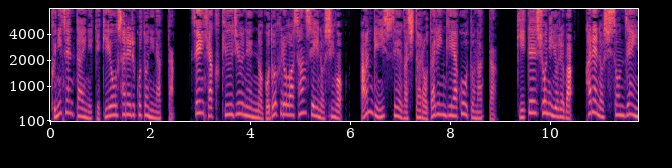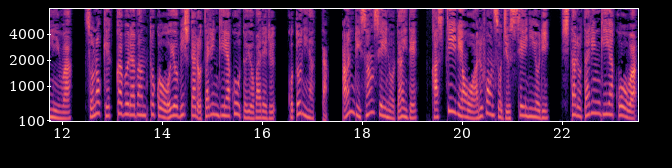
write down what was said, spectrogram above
国全体に適用されることになった。1190年のゴドフロア3世の死後、アンリ1世がしたロタリンギア公となった。議定書によれば、彼の子孫全員は、その結果ブラバント公及びしたロタリンギア公と呼ばれることになった。アンリ3世の代でカスティーリャ王アルフォンソ10世により、下ロタリンギア公は、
